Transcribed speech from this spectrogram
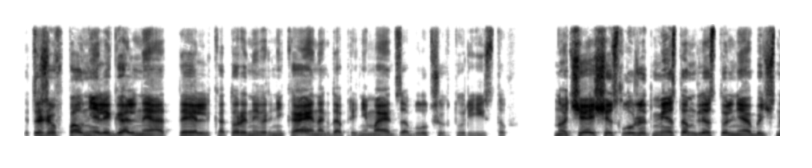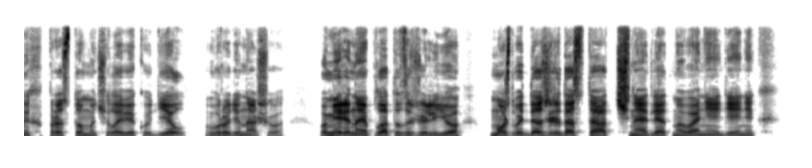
Это же вполне легальный отель, который наверняка иногда принимает заблудших туристов. Но чаще служит местом для столь необычных простому человеку дел, вроде нашего. Умеренная плата за жилье, может быть даже достаточная для отмывания денег.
